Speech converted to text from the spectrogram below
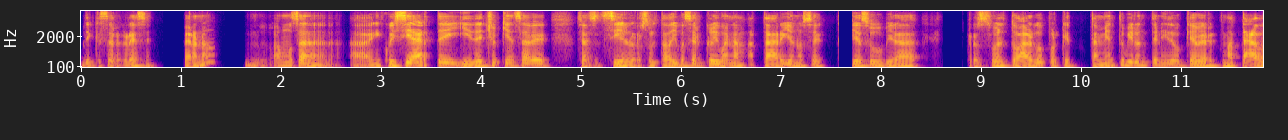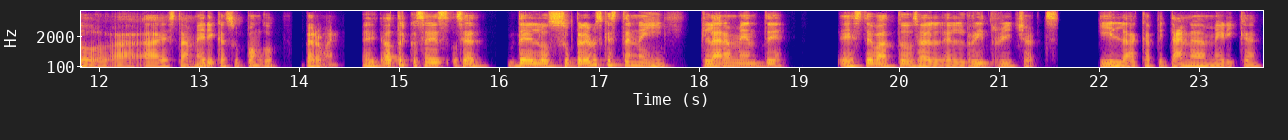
de que se regresen. Pero no, vamos a, enjuiciarte y de hecho, quién sabe, o sea, si el resultado iba a ser que lo iban a matar, yo no sé si eso hubiera resuelto algo, porque también tuvieron que haber matado a, esta América, supongo. Pero bueno, eh, otra cosa es, o sea, de los superhéroes que están ahí, claramente este vato, o sea, el Reed Richards y la Capitana América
